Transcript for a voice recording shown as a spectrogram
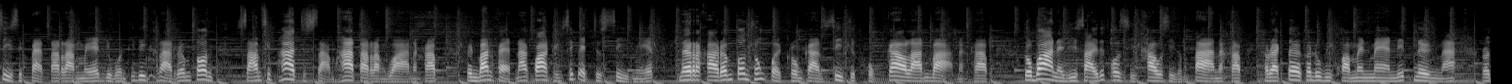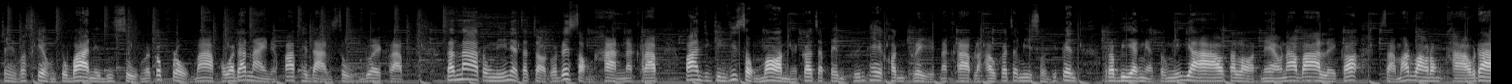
148 ตารางเมตร อยู่บนที่ดินขนาดเริ่มต้น 35.35 ตารางวานะครับ เป็นบ้านแฝดหน้ากว้างถึง 11.4 เมตร ในราคาเริ่มต้นช่วงเปิดโครงการ 4.69 ล้านบาทนะครับ ตัวบ้านเนี่ยดีไซน์ด้วยโทนสีเทาสีน้ำตาลนะครับคาแรคเตอร์ก็ดูมีความแมนๆนิดนึงนะเราจะเห็นว่าสเกลของตัวบ้านเนี่ยดูสูงแล้วก็โปร่งมากเพราะว่าด้านในเนี่ยฝ้าเพดานสูงด้วยครับด้านหน้าตรงนี้เนี่ยจะจอดรถได้ 2 คันนะครับ บ้านจริงๆที่ส่งมอบเนี่ยก็จะเป็นพื้นเทคอนกรีตนะครับ แล้วเขาก็จะมีส่วนที่เป็นระเบียงเนี่ยตรงนี้ยาวตลอดแนวหน้าบ้านเลย ก็สามารถวางรองเท้าได้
